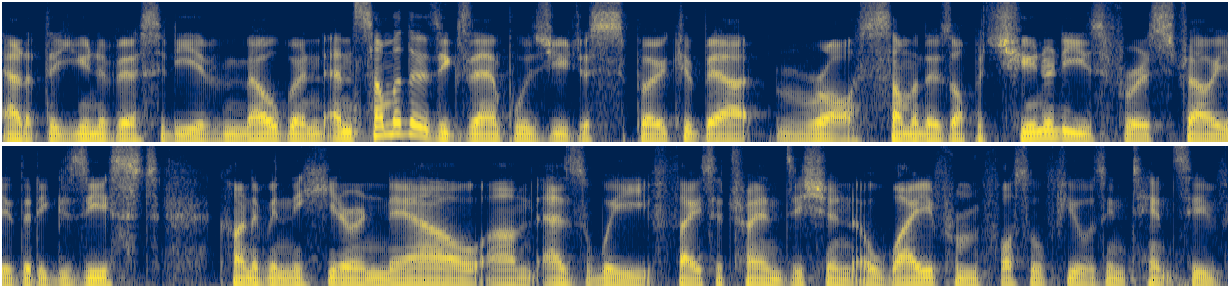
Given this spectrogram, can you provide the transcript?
out at the University of Melbourne. And some of those examples you just spoke about, Ross, some of those opportunities for Australia that exist kind of in the here and now um, as we face a transition away from fossil fuels intensive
